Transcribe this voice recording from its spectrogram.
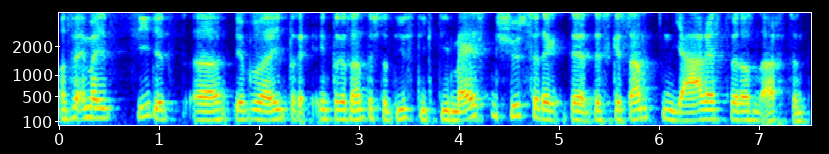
Und wenn man jetzt sieht, jetzt, äh, ich habe eine inter interessante Statistik, die meisten Schüsse de, de, des gesamten Jahres 2018.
